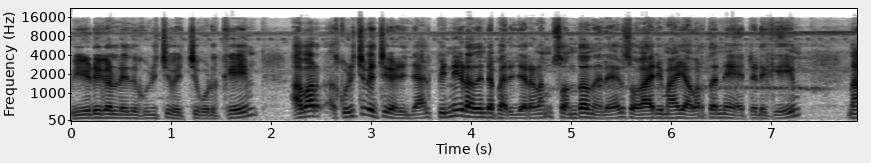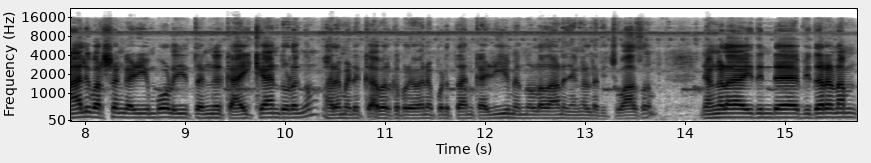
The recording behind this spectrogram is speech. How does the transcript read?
വീടുകളിൽ ഇത് കുഴിച്ചു വെച്ച് കൊടുക്കുകയും അവർ കുഴിച്ചു വെച്ച് കഴിഞ്ഞാൽ പിന്നീട് അതിന്റെ പരിചരണം സ്വന്തം നിലയിൽ സ്വകാര്യമായി അവർ തന്നെ ഏറ്റെടുക്കുകയും നാല് വർഷം കഴിയുമ്പോൾ ഈ തെങ്ങ് കായ്ക്കാൻ തുടങ്ങും. ഫലമെടുക്കുക അവർക്ക് പ്രയോജനപ്പെടുത്താൻ കഴിയുമെന്നുള്ളതാണ് ഞങ്ങളുടെ വിശ്വാസം. ഞങ്ങൾ ഇതിന്റെ വിതരണം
